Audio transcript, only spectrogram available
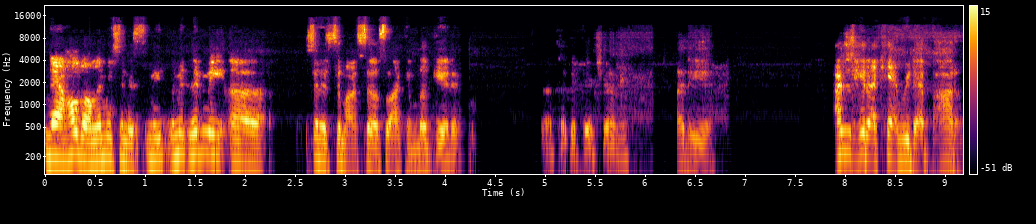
Now, hold on. Let me send this. Let me let me, uh send this to myself so I can look at it. Did I take a picture of it? I did. I just hate I can't read that bottom.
